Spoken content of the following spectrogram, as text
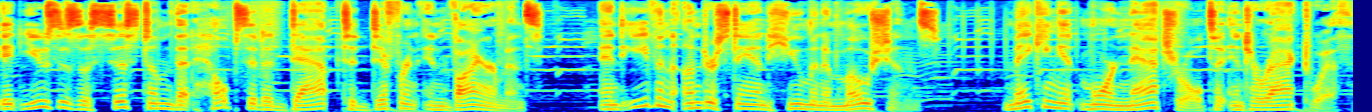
It uses a system that helps it adapt to different environments and even understand human emotions, making it more natural to interact with.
